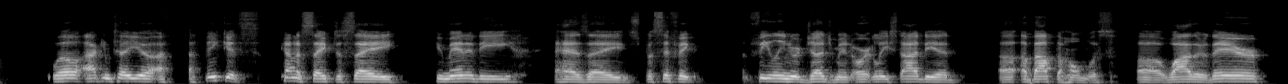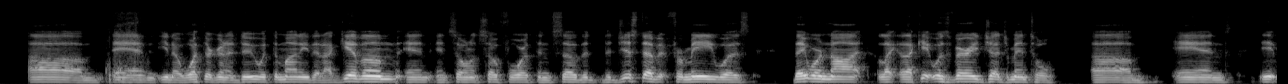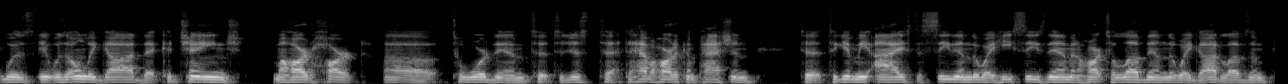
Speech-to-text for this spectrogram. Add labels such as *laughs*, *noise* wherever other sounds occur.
Well, I can tell you, I, I think it's kind of safe to say humanity has a specific feeling or judgment, or at least I did, uh, about the homeless, uh, why they're there, um, and you know what they're going to do with the money that I give them, and and so on and so forth. And so the the gist of it for me was they were not like like it was very judgmental, um, and it was it was only God that could change my hard heart uh, toward them to to just to to have a heart of compassion to to give me eyes to see them the way he sees them and a heart to love them the way God loves them.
